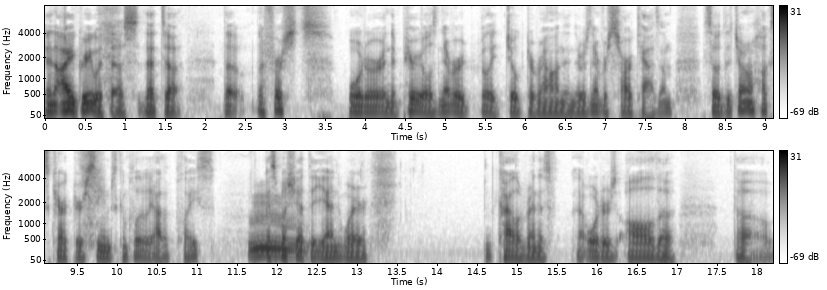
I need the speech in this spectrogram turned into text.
and I agree with this that uh, the the first order and the Imperials never really joked around, and there was never sarcasm. So the General Hux character seems completely out of place, especially at the end where Kylo Ren is uh, orders all the the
